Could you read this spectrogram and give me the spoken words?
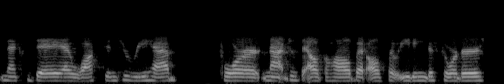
next day, I walked into rehab for not just alcohol, but also eating disorders.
